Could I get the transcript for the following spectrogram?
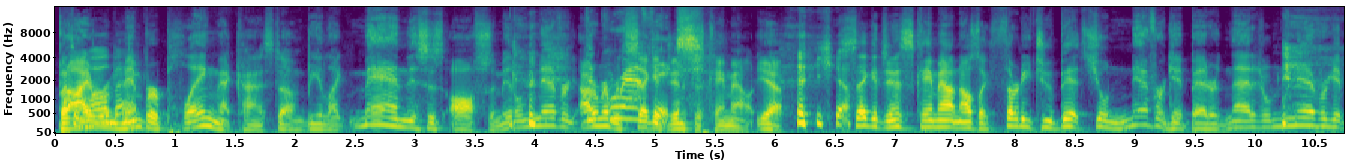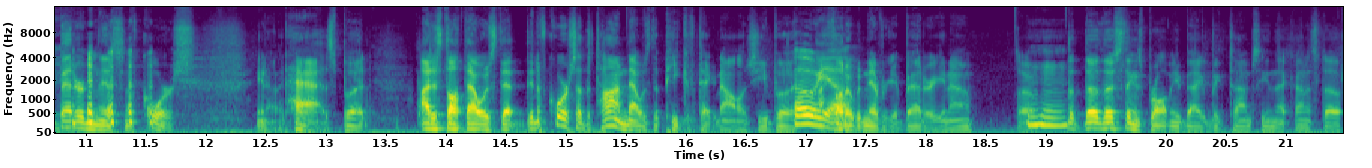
But I while back. remember playing that kind of stuff and being like, "Man, this is awesome! It'll never." I remember Sega. Genesis came out. Yeah. Yeah. Sega Genesis came out, and I was like, "32 bits. You'll never get better than that. It'll never get better than this." And of course, you know, it has. But I just thought that was that. And of course, at the time, that was the peak of technology. But Oh, I yeah. Mm-hmm. thought it would never get better. You know. So mm-hmm. th- th- those things brought me back big time, seeing that kind of stuff.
